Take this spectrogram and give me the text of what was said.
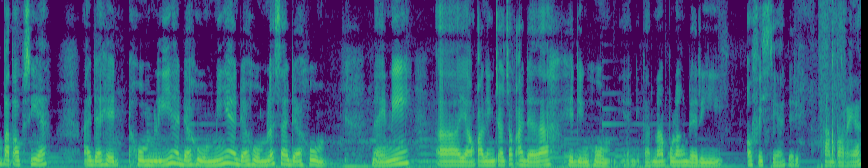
Empat opsi ya. Ada head homely ada homey ada homeless ada home. Nah ini uh, yang paling cocok adalah heading home. Ya ini karena pulang dari office ya dari kantor ya.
